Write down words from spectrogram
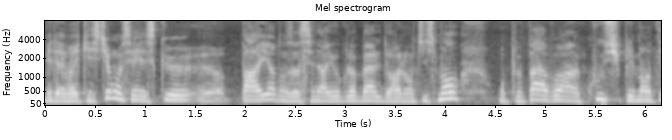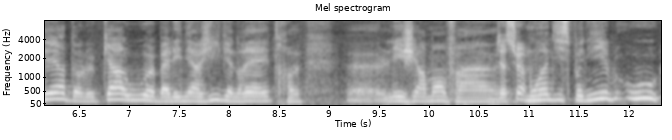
Mais la vraie question, c'est est-ce que, euh, par ailleurs, dans un scénario global de ralentissement, on ne peut pas avoir un coût supplémentaire dans le cas où bah, l'énergie viendrait à être légèrement, enfin, moins disponible ou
